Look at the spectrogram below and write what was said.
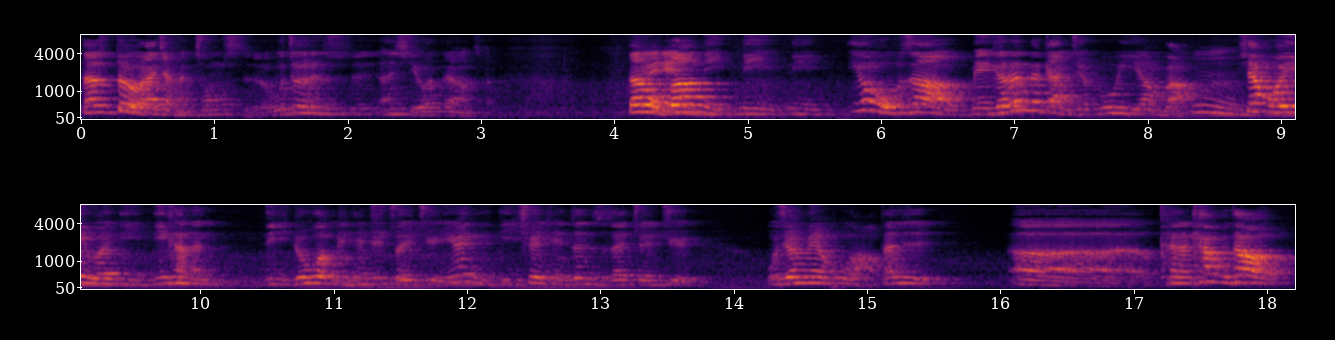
但是对我来讲很充实的，我就很很喜欢这样子。但是我不知道你你你，因为我不知道每个人的感觉不一样吧。嗯。像我以为你你可能你如果每天去追剧，因为你的确前阵子在追剧，我觉得没有不好，但是呃可能看不到，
